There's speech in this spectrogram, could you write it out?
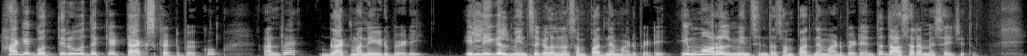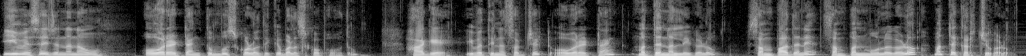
ಹಾಗೆ ಗೊತ್ತಿರುವುದಕ್ಕೆ ಟ್ಯಾಕ್ಸ್ ಕಟ್ಟಬೇಕು ಅಂದರೆ ಬ್ಲ್ಯಾಕ್ ಮನಿ ಇಡಬೇಡಿ. ಇಲ್ಲೀಗಲ್ ಮೀನ್ಸ್ಗಳನ್ನು ಸಂಪಾದನೆ ಮಾಡಬೇಡಿ. ಇಮ್ಮಾರಲ್ ಮೀನ್ಸಿಂದ ಸಂಪಾದನೆ ಮಾಡಬೇಡಿ ಅಂತ ದಾಸರ ಮೆಸೇಜ್ ಇದು. ಈ ಮೆಸೇಜನ್ನು ನಾವು ಓವರ್ ಹೆಡ್ ಟ್ಯಾಂಕ್ ತುಂಬಿಸ್ಕೊಳ್ಳೋದಕ್ಕೆ ಬಳಸ್ಕೋಬಹುದು. ಹಾಗೆ ಇವತ್ತಿನ ಸಬ್ಜೆಕ್ಟ್ ಓವರ್ ಹೆಡ್ ಟ್ಯಾಂಕ್ ಮತ್ತು ನಲ್ಲಿಗಳು, ಸಂಪಾದನೆ, ಸಂಪನ್ಮೂಲಗಳು, ಮತ್ತು ಖರ್ಚುಗಳು.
